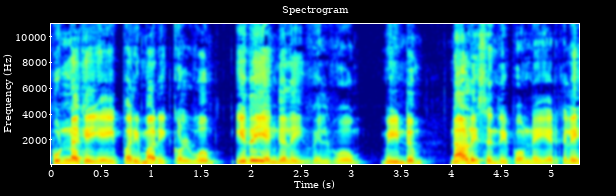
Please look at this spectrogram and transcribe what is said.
புன்னகையை பரிமாறிக்கொள்வோம். இதயங்களை வெல்வோம். மீண்டும் நாளை சந்திப்போம் நேயர்களே.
